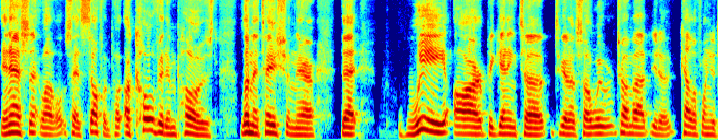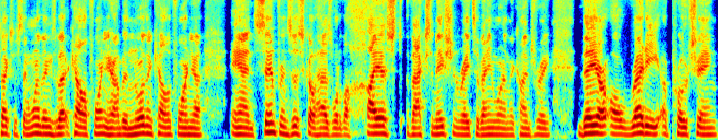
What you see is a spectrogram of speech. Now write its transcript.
in essence, well, we'll say it's self-imposed, a COVID imposed limitation there that we are beginning to to get up. So we were talking about you know California, Texas thing. One of the things about California, I'm in Northern California, and San Francisco has one of the highest vaccination rates of anywhere in the country. They are already approaching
